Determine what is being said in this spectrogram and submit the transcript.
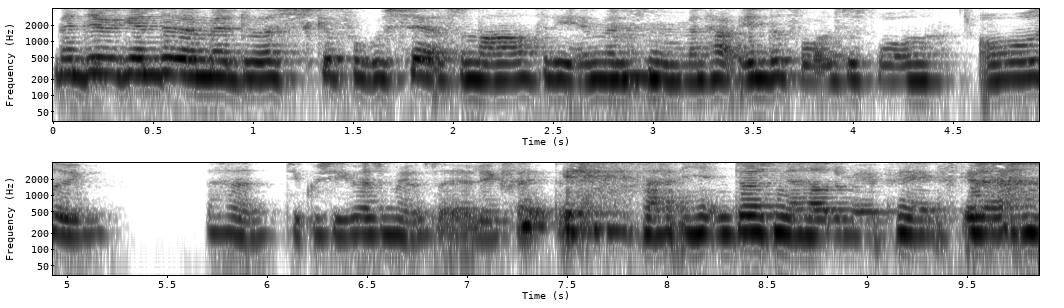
men det er jo igen det der med, at du også skal fokusere så meget, fordi at man, sådan, man har jo intet forhold til sproget. Overhovedet ikke. Altså, de kunne sige hvad som helst, og jeg ville ikke fatte det. Nej, det var sådan, jeg havde det med japansk. Altså. Ja.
